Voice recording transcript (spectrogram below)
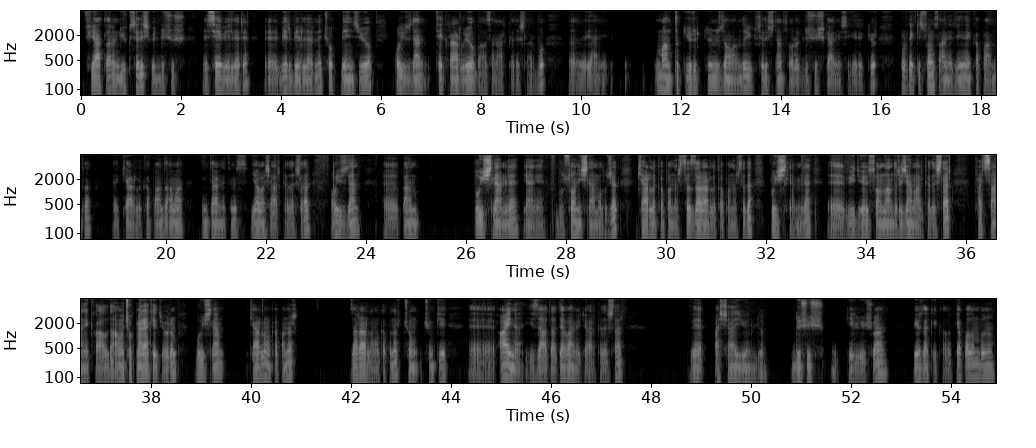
fiyatların yükseliş ve düşüş e, seviyeleri e, birbirlerine çok benziyor. O yüzden tekrarlıyor bazen arkadaşlar bu. E, yani mantık yürüttüğümüz zaman da yükselişten sonra düşüş gelmesi gerekiyor. Buradaki son saniyede yine kapandı. E, karlı kapandı ama internetimiz yavaş arkadaşlar. O yüzden e, ben bu işlemle yani bu son işlem olacak. Karla kapanırsa zararla kapanırsa da bu işlemle e, videoyu sonlandıracağım arkadaşlar. Kaç saniye kaldı ama çok merak ediyorum. Bu işlem karlı mı kapanır zararla mı kapanır? Çün- Çünkü e, aynı hizada devam ediyor arkadaşlar. Ve aşağı yönlü düşüş geliyor şu an. Bir dakikalık yapalım bunu.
